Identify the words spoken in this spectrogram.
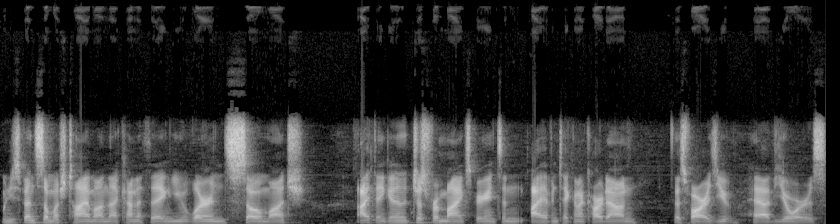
when you spend so much time on that kind of thing, you learn so much. I think, and just from my experience, and I haven't taken a car down as far as you have yours.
